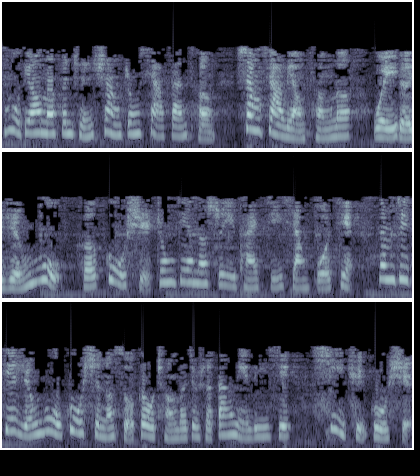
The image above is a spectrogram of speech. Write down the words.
木雕呢分成上中下三层，上下两层呢为的人物和故事，中间呢是一排吉祥佛剑。那么这些人物故事呢所构成的就是当年的一些戏曲故事。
